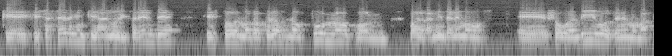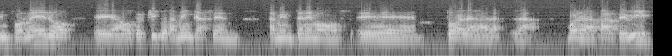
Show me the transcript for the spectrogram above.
que, que se acerquen, que es algo diferente, que es todo el motocross nocturno con, bueno, también tenemos eh, show en vivo, tenemos Martín Fornero, eh, a otros chicos también que hacen, también tenemos eh, toda la, bueno, la parte VIP,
